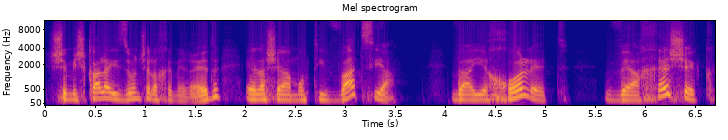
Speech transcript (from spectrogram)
שמשקל האיזון שלכם ירד, אלא שהמוטיבציה והיכולת והחשק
